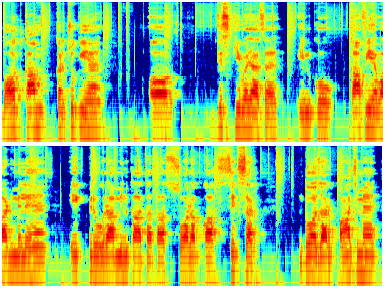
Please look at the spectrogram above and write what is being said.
बहुत काम कर चुकी हैं और जिसकी वजह से इनको काफ़ी अवार्ड मिले हैं। एक प्रोग्राम इनका आता था सौरभ का सिक्सर। 2005 में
